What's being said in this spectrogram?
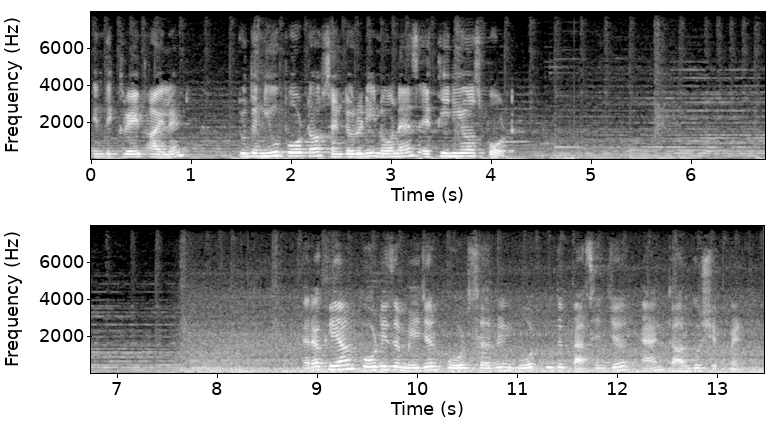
in the Crete island to the new port of Santorini known as Athinios port. Heraklion port is a major port serving both to the passenger and cargo shipment.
